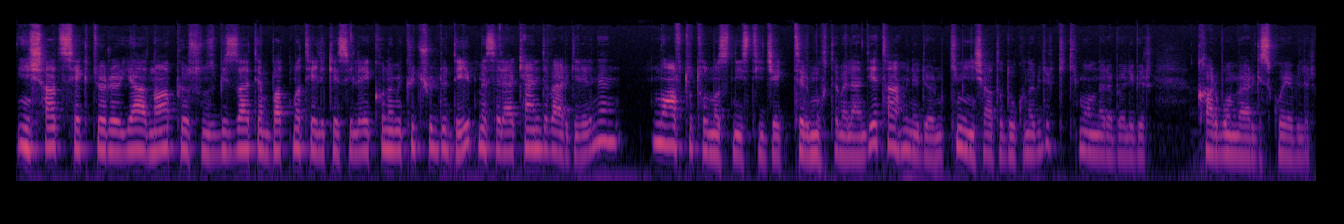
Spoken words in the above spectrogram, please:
inşaat sektörü ya ne yapıyorsunuz biz zaten batma tehlikesiyle ekonomi küçüldü deyip mesela kendi vergilerinin muaf tutulmasını isteyecektir muhtemelen diye tahmin ediyorum. Kim inşaata dokunabilir ki? Kim onlara böyle bir karbon vergisi koyabilir?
